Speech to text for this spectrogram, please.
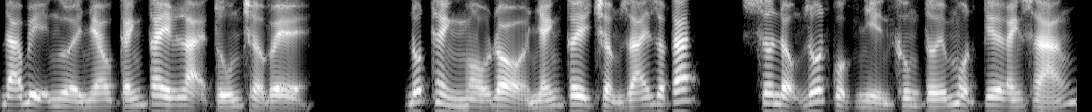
đã bị người nhéo cánh tay lại túm trở về. Đốt thành màu đỏ nhánh cây chậm rãi dập tắt, sơn động rốt cuộc nhìn không tới một tia ánh sáng.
